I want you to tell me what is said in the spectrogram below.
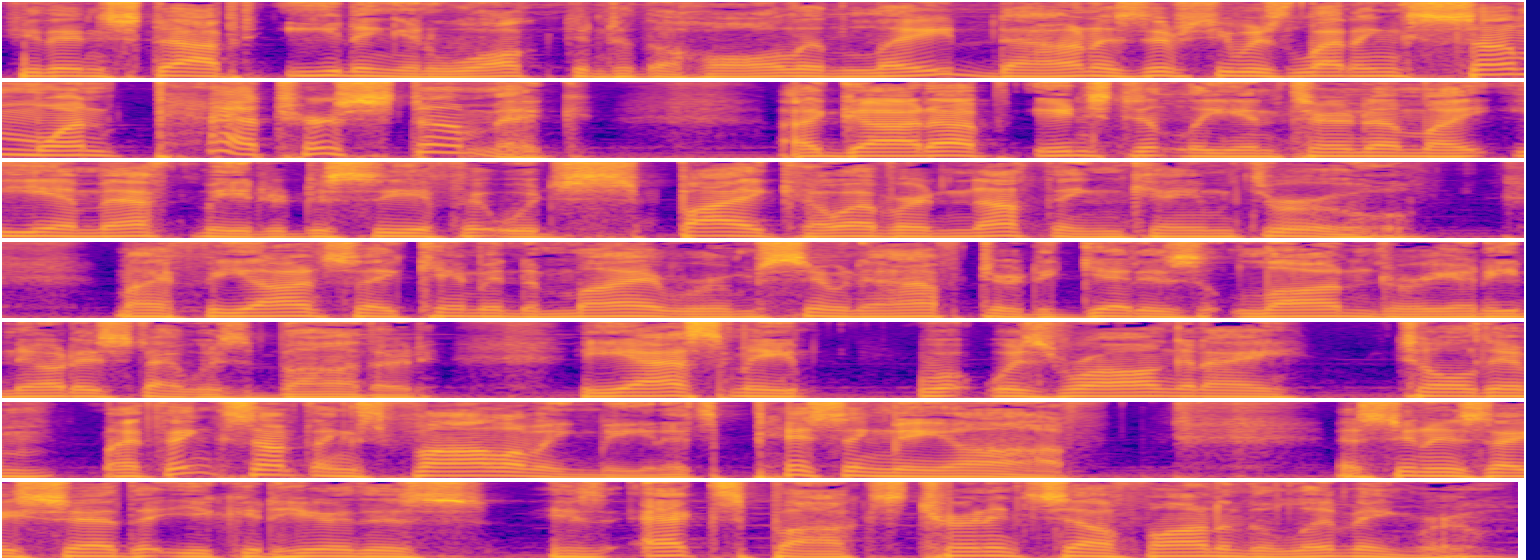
She then stopped eating and walked into the hall and laid down as if she was letting someone pat her stomach. I got up instantly and turned on my EMF meter to see if it would spike, however, nothing came through. My fiance came into my room soon after to get his laundry and he noticed I was bothered. He asked me what was wrong and I told him, I think something's following me and it's pissing me off. As soon as I said that you could hear this his Xbox turn itself on in the living room.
